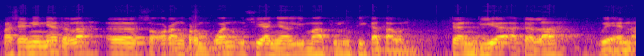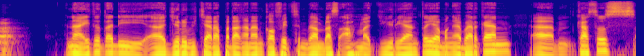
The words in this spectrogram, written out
Pasien ini adalah eh, seorang perempuan usianya 53 tahun dan dia adalah WNA. Nah itu tadi uh, juru bicara penanganan COVID-19 Ahmad Yuryanto yang mengabarkan um, kasus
